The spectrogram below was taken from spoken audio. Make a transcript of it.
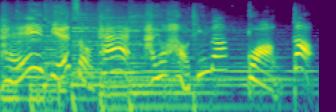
嘿，别走开，还有好听的广告。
